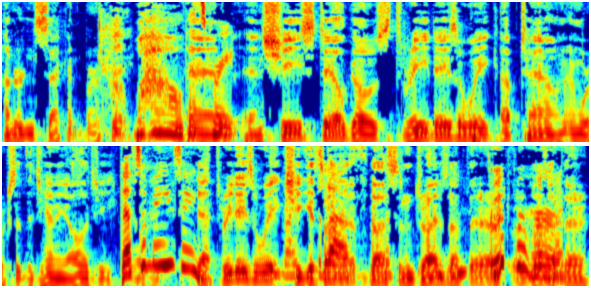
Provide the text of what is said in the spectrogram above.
102nd birthday. Wow, that's And- great. And she still goes three days a week uptown and works at the genealogy. That's building. amazing. Yeah, three days a week. she gets the on bus. a bus and drives up mm-hmm. there. Good or, for or goes her. Up there.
